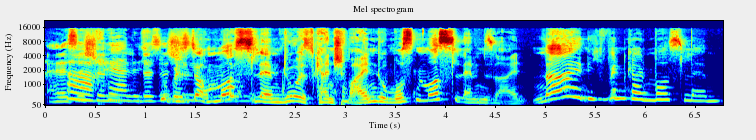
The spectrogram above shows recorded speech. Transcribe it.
Das Ach, ist schon, herrlich. Das Du ist bist schon, doch Moslem. Du bist kein Schwein, du musst ein Moslem sein. Nein, ich bin kein Moslem.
